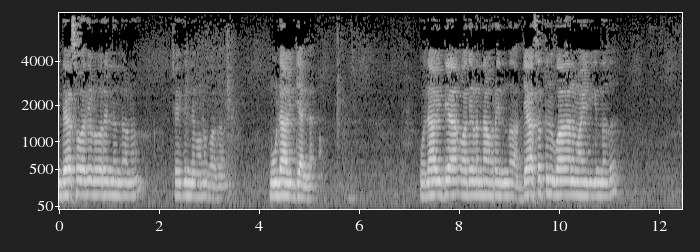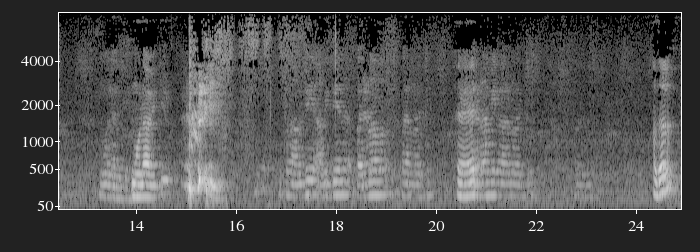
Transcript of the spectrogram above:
അധ്യാസവാദികൾ പറയുന്നത് എന്താണ്? ചൈതന്യമാണ് ഉപാധാനം മൂലാവിദ്യ അല്ല. മൂലാവിദ്യാവാദികൾ എന്താ പറയുന്നത്? അധ്യാസത്തിന് ഉപാദാനമായിരിക്കുന്നത് മൂലാവിദ്യ. അത്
